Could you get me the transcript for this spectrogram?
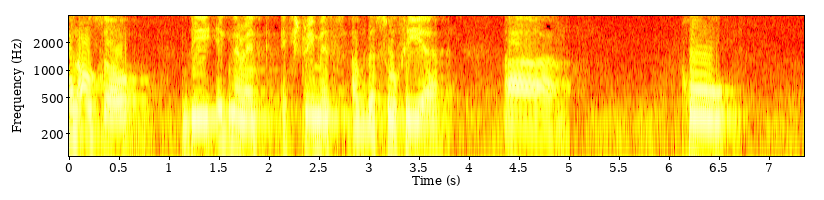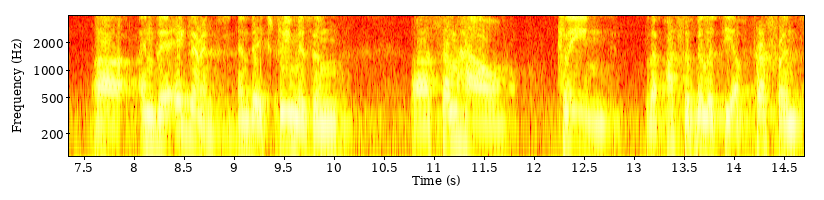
and also the ignorant extremists of the Sufiya uh, who, uh, in their ignorance and their extremism, uh, somehow claimed the possibility of preference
